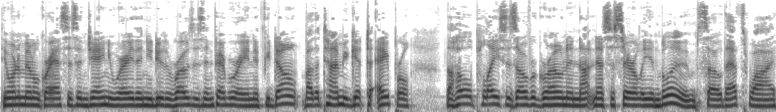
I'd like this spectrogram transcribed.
the ornamental grasses in January, then you do the roses in February. And if you don't, by the time you get to April, the whole place is overgrown and not necessarily in bloom. So that's why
